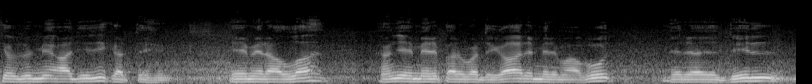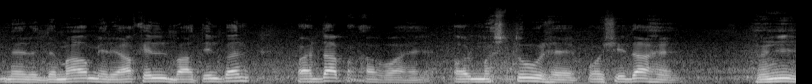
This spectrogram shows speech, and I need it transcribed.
کے حضور میں عاجزی کرتے ہیں۔ اے میرا اللہ ہاں جی اے میرے پروردگار ہے میرے معبود، میرے دل، میرے دماغ، میرے عقل، باطن پر پردہ پڑا ہوا ہے اور مستور ہے، پوشیدہ ہے۔ ہاں جی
